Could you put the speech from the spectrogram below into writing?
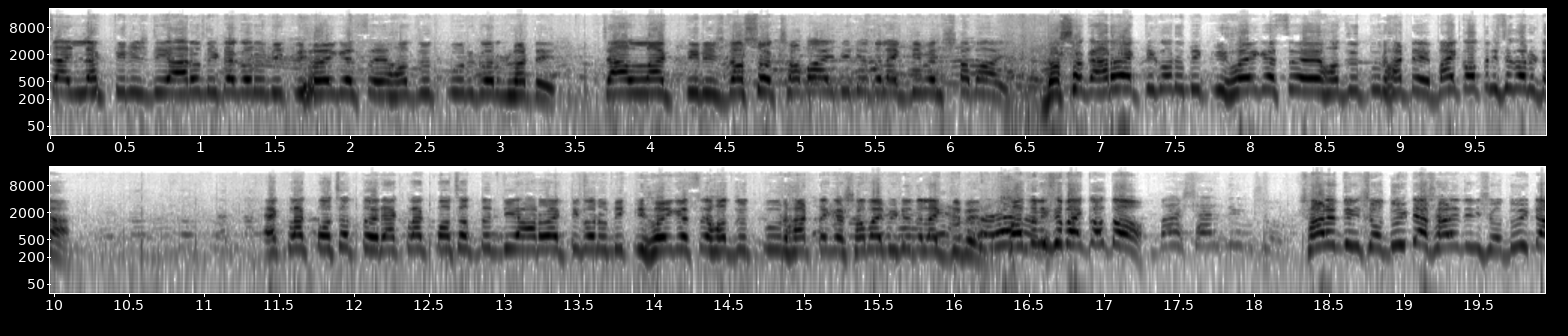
চার লাখ তিরিশ দিয়ে আরও দুইটা গরু বিক্রি হয়ে গেছে হজরতপুর গরুর হাটে। চার লাখ তিরিশ। দর্শক, সবাই ভিডিওতে লাইক দিবেন, সবাই। দর্শক, আরও একটি গরু বিক্রি হয়ে গেছে হজরতপুর হাটে। ভাই, কত নিছে গরুটা? এক লাখ পঁচাত্তর, এক লাখ পঁচাত্তর দিয়ে আরও একটি গরু বিক্রি হয়ে গেছে হজরতপুর হাট থেকে। সবাই ভিডিওতে লাইক দিবেন। কত নিছে ভাই, কত? সাড়ে তিনশো, দুইটা সাড়ে তিনশো, দুইটা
